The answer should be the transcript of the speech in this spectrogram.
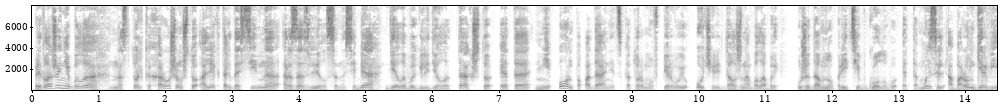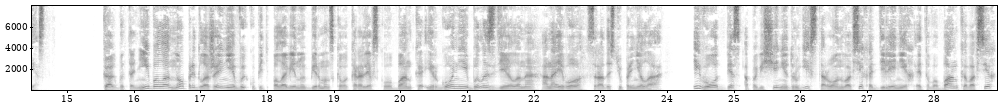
Предложение было настолько хорошим, что Олег тогда сильно разозлился на себя. Дело выглядело так, что это не он попаданец, которому в первую очередь должна была бы уже давно прийти в голову эта мысль, а барон Гервест. Как бы то ни было, но предложение выкупить половину Бирманского королевского банка Иргонии было сделано, она его с радостью приняла. И вот, без оповещения других сторон, во всех отделениях этого банка, во всех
